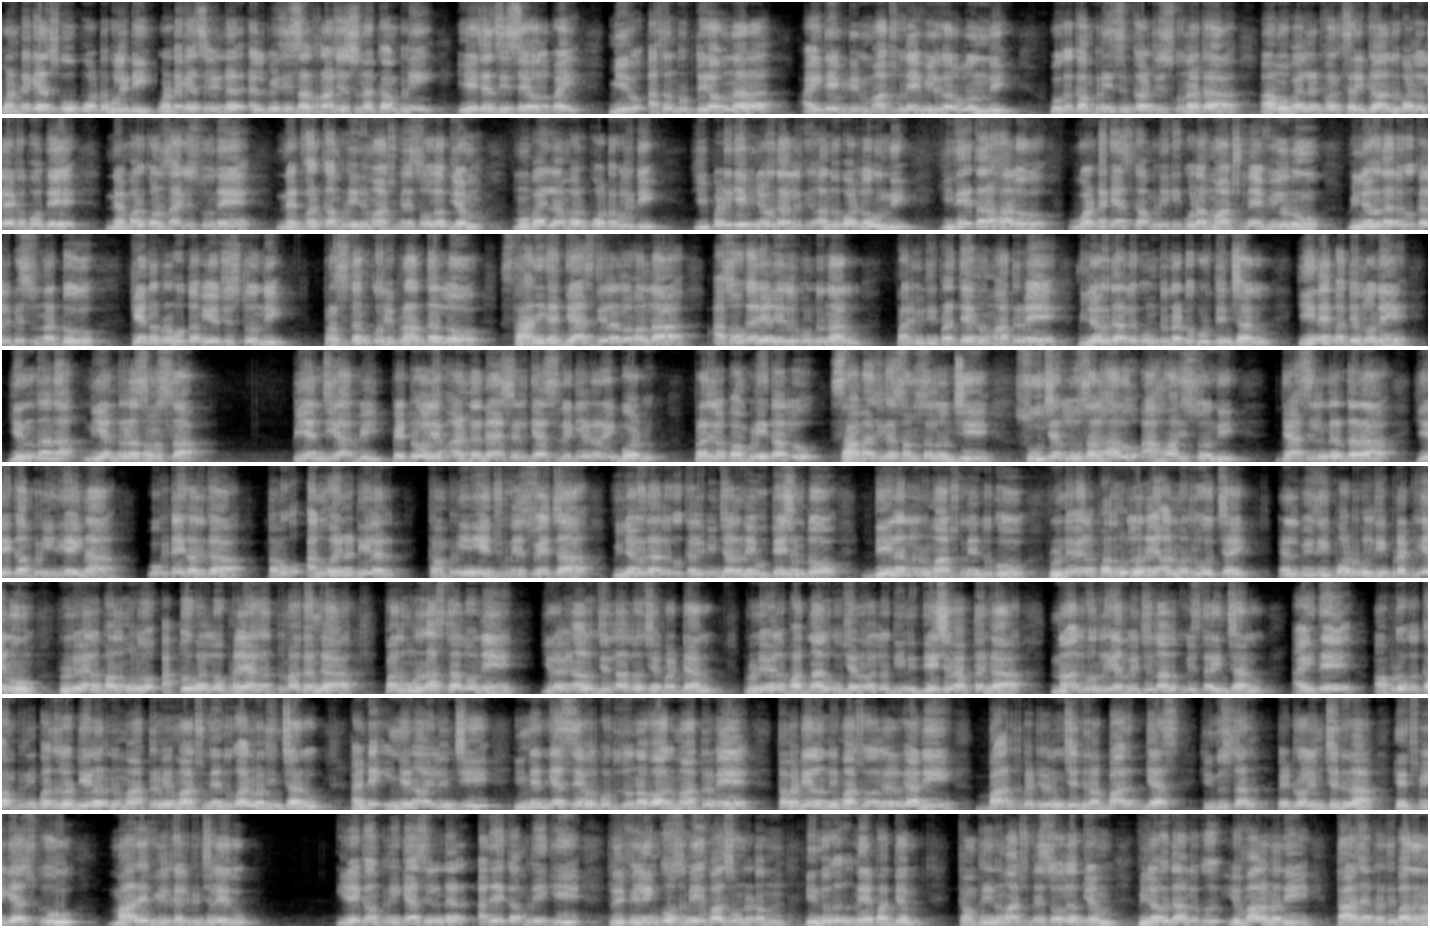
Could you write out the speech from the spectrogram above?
వంట గ్యాస్కు పోర్టబిలిటీ. వంట గ్యాస్ సిలిండర్ ఎల్పిజి సరఫరా చేస్తున్న కంపెనీ ఏజెన్సీ సేవలపై మీరు అసంతృప్తిగా ఉన్నారా? అయితే వీటిని మార్చుకునే వీలు కలుగుతుంది. ఒక కంపెనీ సిమ్ కార్డు తీసుకున్నాక ఆ మొబైల్ నెట్వర్క్ సరిగ్గా అందుబాటులో లేకపోతే నెంబర్ కొనసాగిస్తూనే నెట్వర్క్ కంపెనీని మార్చుకునే సౌలభ్యం మొబైల్ నెంబర్ పోర్టబిలిటీ ఇప్పటికే వినియోగదారులకు అందుబాటులో ఉంది. ఇదే తరహాలో వంట గ్యాస్ కంపెనీకి కూడా మార్చుకునే వీలును వినియోగదారులకు కల్పిస్తున్నట్టు కేంద్ర ప్రభుత్వం యోచిస్తోంది. ప్రస్తుతం కొన్ని ప్రాంతాల్లో స్థానిక గ్యాస్ డీలర్ల వల్ల అసౌకర్యాన్ని ఎదుర్కొంటున్నారు. పరిమితి ప్రత్యామ్నాయం మాత్రమే వినియోగదారులకు ఉంటున్నట్టు గుర్తించారు. ఈ నేపథ్యంలోనే ఇంధన నియంత్రణ సంస్థ PNGRB petroleum and national gas regulatory board ప్రజల పంపిణీదారులు సామాజిక సంస్థల నుంచి సూచనలు సలహాలు ఆహ్వానిస్తోంది. గ్యాస్ సిలిండర్ ధర ఏ కంపెనీది అయినా ఒకటే కనుక తమకు అనువైన డీలర్ కంపెనీని ఎంచుకునే స్వేచ్ఛ వినియోగదారులకు కల్పించాలనే ఉద్దేశంతో డీలర్లను మార్చుకునేందుకు రెండు వేల పదమూడులోనే అనుమతులు వచ్చాయి. ఎల్పిజి పోర్టబిలిటీ ప్రక్రియను రెండు వేల పదమూడు అక్టోబర్లో ప్రయోగాత్మకంగా పదమూడు రాష్ట్రాల్లోనే ఇరవై నాలుగు జిల్లాల్లో చేపట్టారు. రెండు వేల పద్నాలుగు జనవరిలో దీన్ని దేశవ్యాప్తంగా నాలుగు వందల ఎనభై జిల్లాలకు విస్తరించారు. అయితే అప్పుడు ఒక కంపెనీ పరిధిలో డీలర్ని మాత్రమే మార్చుకునేందుకు అనుమతించారు. అంటే ఇండియన్ ఆయిల్ నుంచి ఇండియన్ గ్యాస్ సేవలు పొందుతున్న వారు మాత్రమే తమ డీలర్ని మార్చుకోగలరు కానీ భారత్ పెట్రోలియం చెందిన భారత్ గ్యాస్ హిందుస్థాన్ పెట్రోలియం చెందిన హెచ్పి గ్యాస్కు మారే వీలు కల్పించలేదు. ఏ కంపెనీ గ్యాస్ సిలిండర్ అదే కంపెనీకి రిఫిల్లింగ్ కోసమే ఇవ్వాల్సి ఉండటం ఇందుకు నేపథ్యం. కంపెనీని మార్చుకునే సౌలభ్యం వినియోగదారులకు ఇవ్వాలన్నది తాజా ప్రతిపాదన.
